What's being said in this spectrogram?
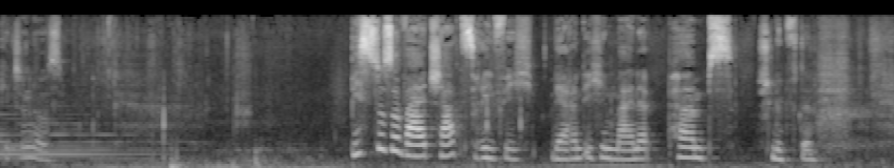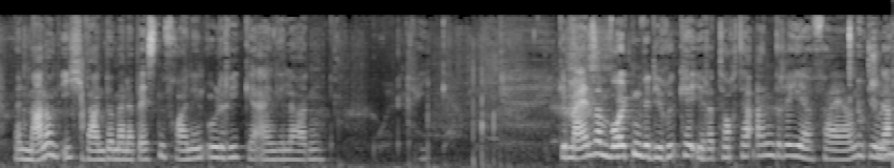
Geht schon los. Bist du soweit, Schatz? rief ich, während ich in meine Pumps schlüpfte. Mein Mann und ich waren bei meiner besten Freundin Ulrike eingeladen. Ulrike. Gemeinsam wollten wir die Rückkehr ihrer Tochter Andrea feiern, die nach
